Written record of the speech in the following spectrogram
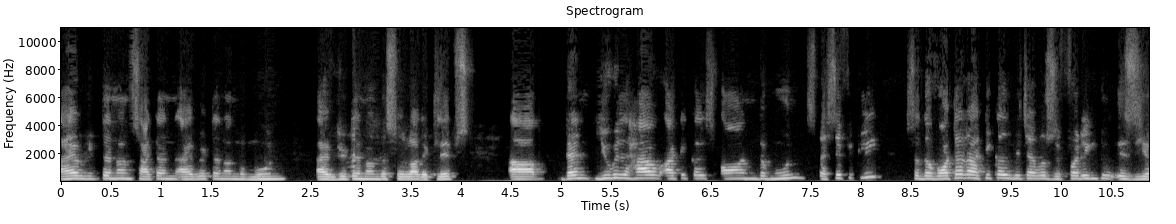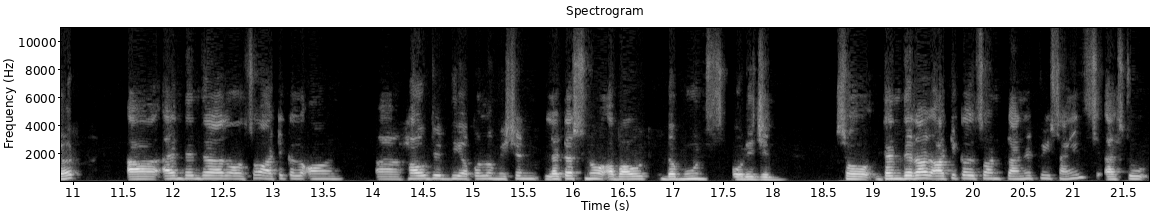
I have written on Saturn, I have written on the moon, I have written on the solar eclipse. Uh, then you will have articles on the moon specifically. So the water article which I was referring to is here. Uh, and then there are also article on uh, how did the apollo mission let us know about the moon's origin. So then there are articles on planetary science as to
